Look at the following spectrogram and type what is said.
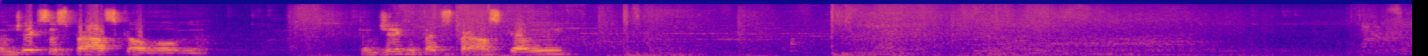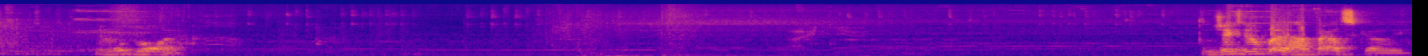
Ten Jack sa spráskal v hovne. Ten Jack je tak spráskaný. Oh boy. Ten Jax je úplne napraskaný.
